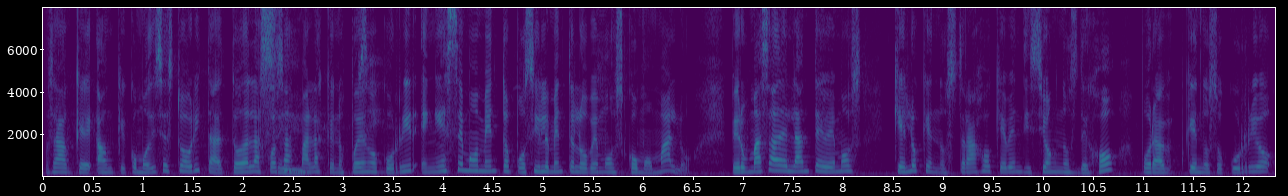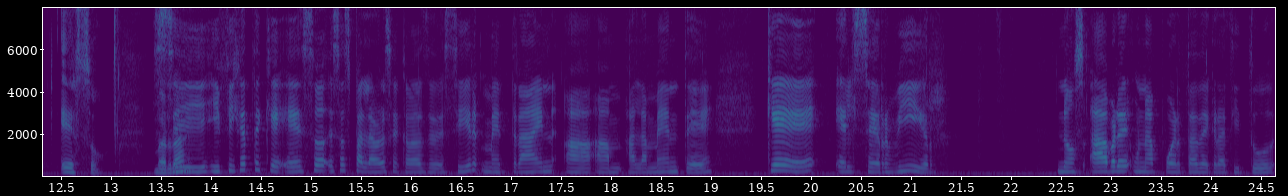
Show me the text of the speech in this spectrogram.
o sea, aunque, aunque como dices tú ahorita, todas las cosas Sí. malas que nos pueden Sí. ocurrir, en ese momento posiblemente lo vemos como malo, pero más adelante vemos qué es lo que nos trajo, qué bendición nos dejó por que nos ocurrió eso, ¿verdad? Sí, y fíjate que eso, esas palabras que acabas de decir me traen a, a- a la mente que el servir nos abre una puerta de gratitud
